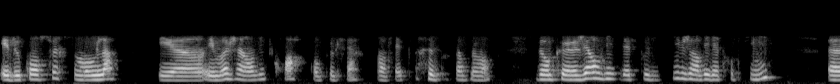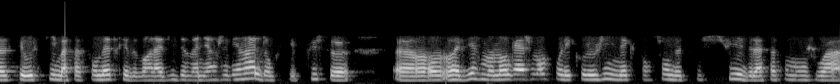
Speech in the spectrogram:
et de construire ce monde-là. Et, euh, moi, j'ai envie de croire qu'on peut le faire, en fait, tout simplement. Donc, euh, j'ai envie d'être positive, j'ai envie d'être optimiste. Euh, c'est aussi ma façon d'être et de voir la vie de manière générale. Donc, c'est plus, on va dire, mon engagement pour l'écologie, une extension de qui je suis et de la façon dont je vois,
